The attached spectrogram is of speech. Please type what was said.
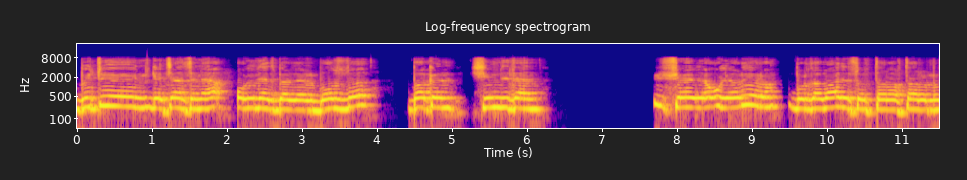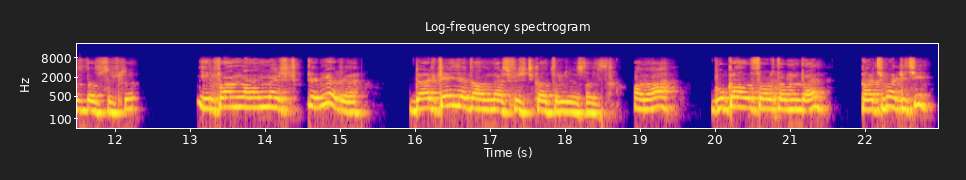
Bütün geçen sene oyun ezberlerini bozdu. Bakın şimdiden şöyle uyarıyorum. Burada maalesef taraftarımız da suçlu. İrfan'la anlaştık deniyor ya. Berke'yle de anlaşmıştık hatırlıyorsanız. Ama bu kaos ortamından kaçmak için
